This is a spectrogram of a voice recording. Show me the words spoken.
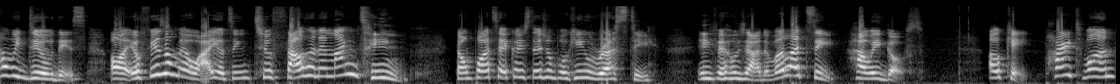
how we do this. Ó, eu fiz o meu IELTS em 2019. Então pode ser que eu esteja um pouquinho rusty, enferrujada. But let's see how it goes. Okay, part one,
